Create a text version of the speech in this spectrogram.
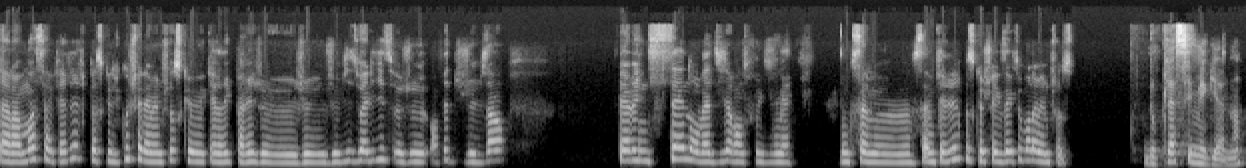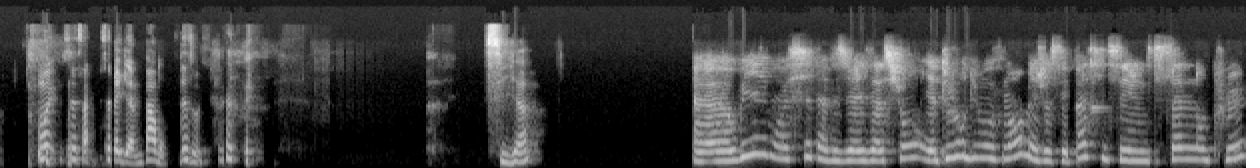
Alors moi, ça me fait rire parce que du coup, je fais la même chose que qu'Adric Paris. Je, je, je visualise, je, en fait, je viens faire une scène, on va dire, entre guillemets. Donc ça me, ça me fait rire parce que je fais exactement la même chose. Donc là, c'est Mégane. Hein oui, c'est ça, c'est Mégane, pardon, désolé. Sia? Euh, oui, moi aussi, la visualisation. Il y a toujours du mouvement, mais je ne sais pas si c'est une scène non plus.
